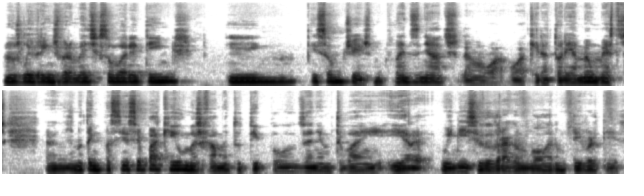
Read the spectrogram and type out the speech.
nos livrinhos vermelhos que são baratinhos e, e são muito giros, muito bem desenhados. Então, o, o Akira Toriyama é um mestre, não tenho paciência para aquilo, mas realmente o tipo desenha muito bem e era, o início do Dragon Ball era muito divertido.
